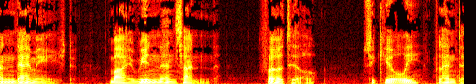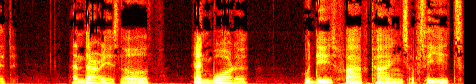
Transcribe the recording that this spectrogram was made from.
undamaged by wind and sun, fertile, securely planted, and there is earth and water would these five kinds of seeds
